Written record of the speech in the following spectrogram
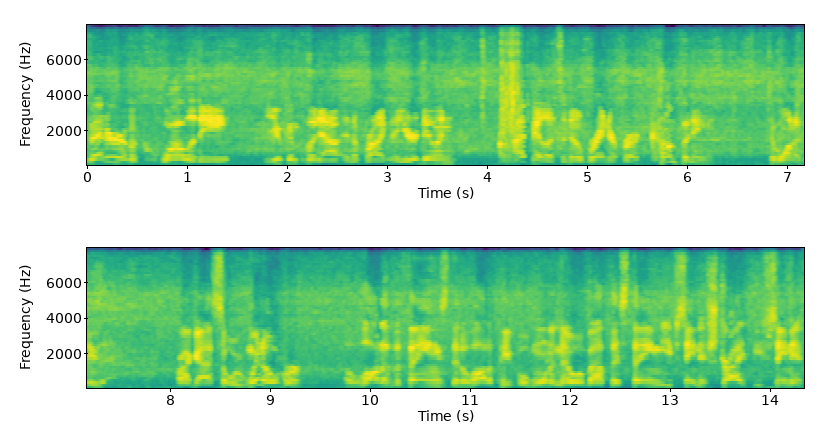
better of a quality you can put out in the product that you're doing, I feel it's a no-brainer for a company to want to do that. All right guys, so we went over a lot of the things that a lot of people want to know about this thing. You've seen it stripe, you've seen it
